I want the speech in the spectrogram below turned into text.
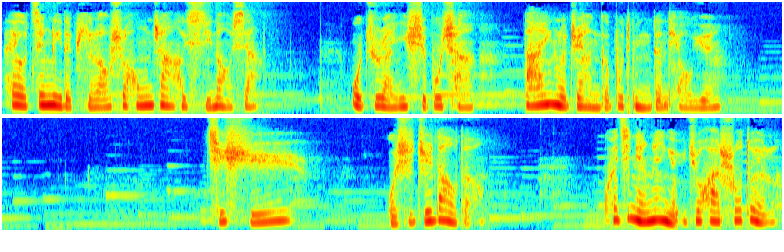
还有经历的疲劳式轰炸和洗脑下，我居然一时不察，答应了这样一个不平等条约。其实，我是知道的。会计娘娘有一句话说对了：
